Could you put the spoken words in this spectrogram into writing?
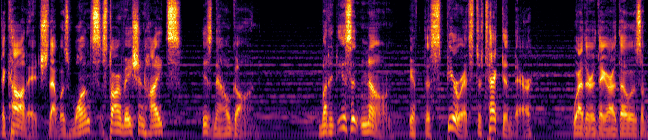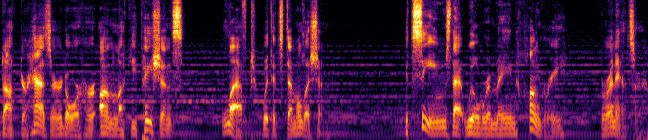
The cottage that was once Starvation Heights is now gone. But it isn't known if the spirits detected there, whether they are those of Dr. Hazzard or her unlucky patients, left with its demolition. It seems that we'll remain hungry for an answer.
